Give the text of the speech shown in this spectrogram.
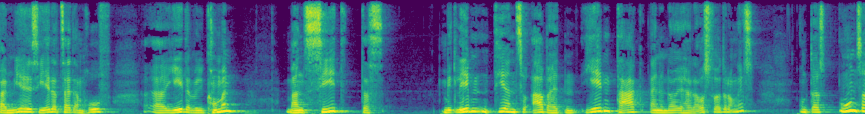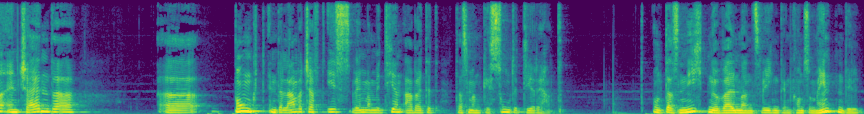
bei mir ist jederzeit am Hof äh, jeder willkommen. Man sieht, dass mit lebenden Tieren zu arbeiten jeden Tag eine neue Herausforderung ist und dass unser entscheidender äh, Punkt in der Landwirtschaft ist, wenn man mit Tieren arbeitet, dass man gesunde Tiere hat. Und das nicht nur, weil man es wegen dem Konsumenten will,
